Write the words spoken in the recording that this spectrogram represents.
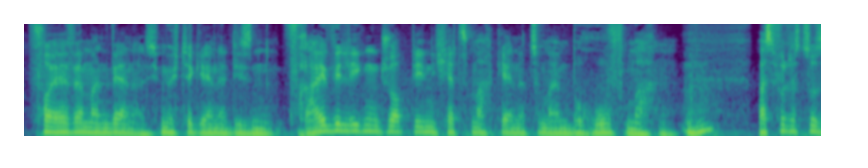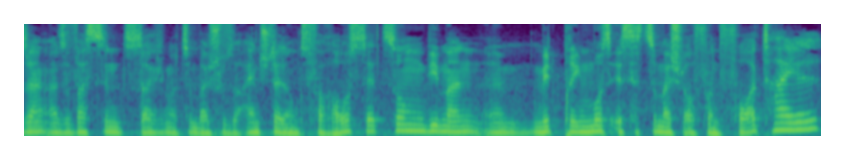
Feuerwehrmann werden, also ich möchte gerne diesen freiwilligen Job, den ich jetzt mache, gerne zu meinem Beruf machen. Was würdest du sagen, also was sind, sag ich mal, zum Beispiel so Einstellungsvoraussetzungen, die man ähm, mitbringen muss? Ist es zum Beispiel auch von Vorteil,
